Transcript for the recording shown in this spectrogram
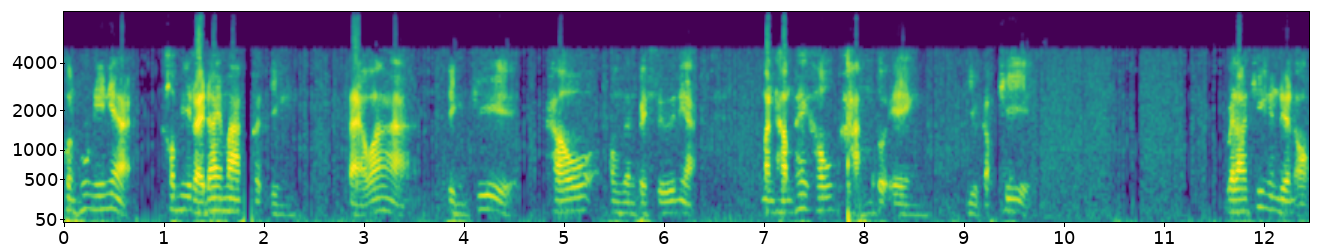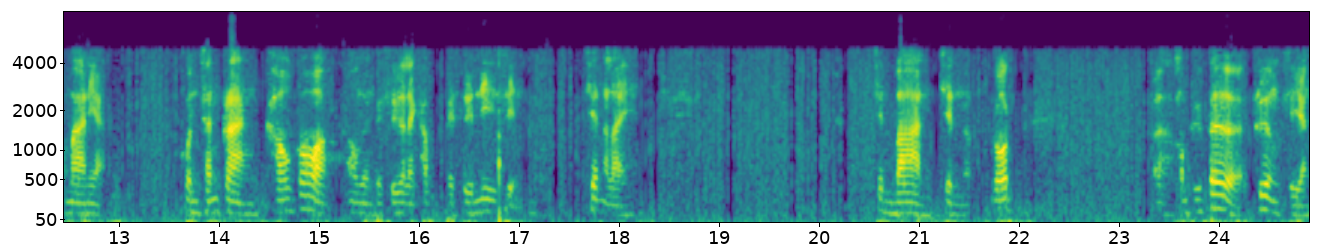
คนพวกนี้เนี่ยเขามีรายได้มากก็จริง แต่ว่าสิ่งที่เขาเอาเงินไปซื้อเนี่ย มันทำให้เขาขังตัวเองอยู่กับที่ เวลาที่เงินเดือนออกมาเนี่ย คนชั้นกลางเขาก็เอาเงินไปซื้ออะไรครับ ไปซื้อหนี้สิน เช่นอะไร เช่นบ้าน เช่นรถคอมพิวเตอร์เครื่องเสียง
